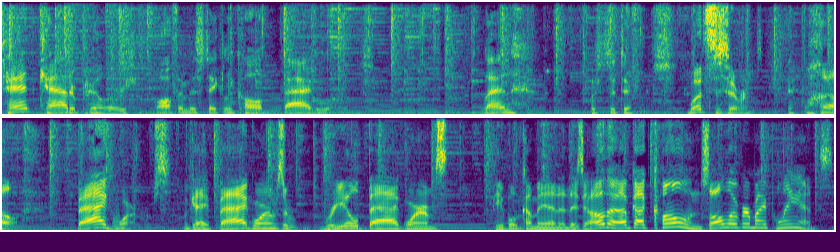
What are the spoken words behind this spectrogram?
Tent caterpillars, often mistakenly called bagworms. Len, what's the difference? What's the difference? well, bagworms. Okay, bagworms are real bagworms. People come in and they say, "Oh, I've got cones all over my plants."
